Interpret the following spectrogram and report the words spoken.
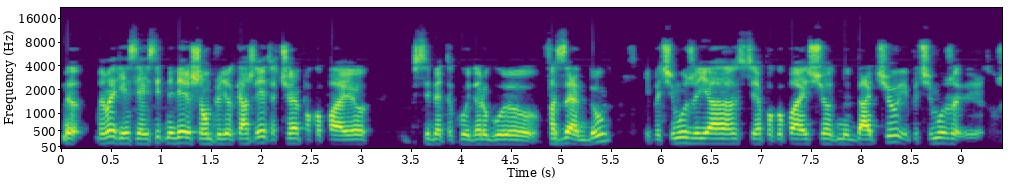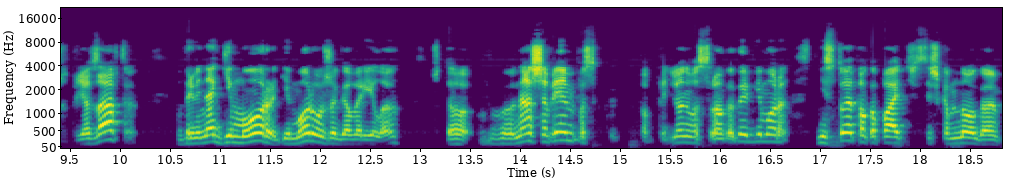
понимаете, если я действительно верю, что он придет каждый день, то что я покупаю себе такую дорогую фазенду, и почему же я себе покупаю еще одну дачу, и почему же э, придет завтра? Во времена Гемора, Гемора уже говорила, что в наше время, после определенного срока, говорит Гемора, не стоит покупать слишком много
